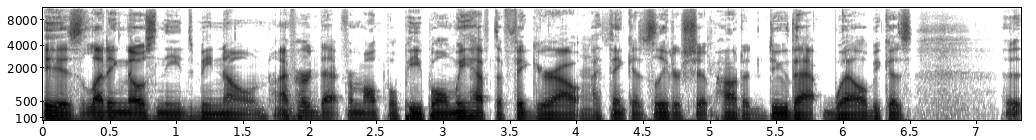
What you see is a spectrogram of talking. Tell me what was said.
is letting those needs be known. I've heard that from multiple people, and we have to figure out, I think, as leadership, how to do that well because uh,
